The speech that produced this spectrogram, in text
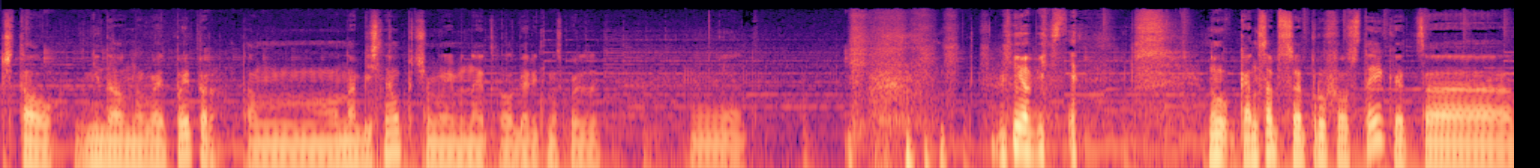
читал недавно white paper, там он объяснял, почему именно этот алгоритм использует? Нет. Не объяснял. Ну, концепция Proof of Stake — это...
